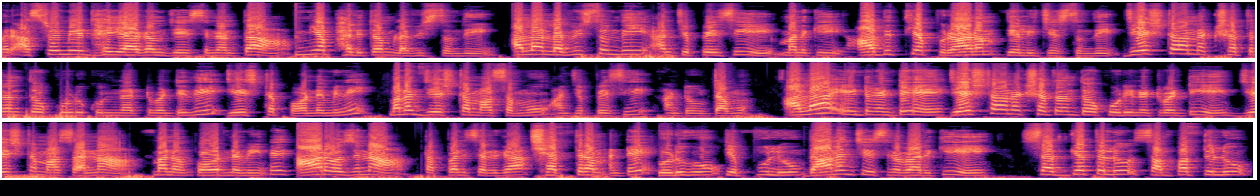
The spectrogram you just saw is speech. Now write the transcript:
మరి అశ్వమేధ యాగం చేసినంత పుణ్య ఫలితం లభిస్తుంది. అలా లభిస్తుంది అని చెప్పేసి మనకి ఆదిత్య పురాణం తెలియచేస్తుంది. జ్యేష్ఠ నక్షత్రంతో కూడుకున్నటువంటిది జ్యేష్ఠ పౌర్ణమిని మనం జ్యేష్ఠ మాసము అని చెప్పేసి అంటూ ఉంటాము. అలా ఏంటంటే జ్యేష్ఠ నక్షత్రంతో కూడినటువంటి జ్యేష్ఠ మాసాన్న మనం పౌర్ణమి ఆ రోజున తప్పనిసరిగా ఛత్రం అంటే గొడుగు చెప్పులు దానం చేసిన వారికి సద్గతులు సంపత్తులు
